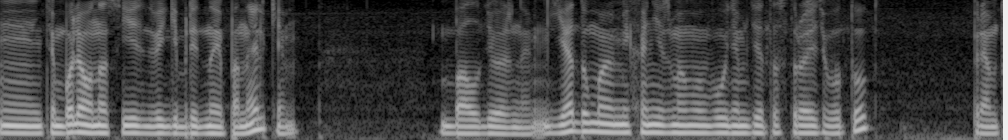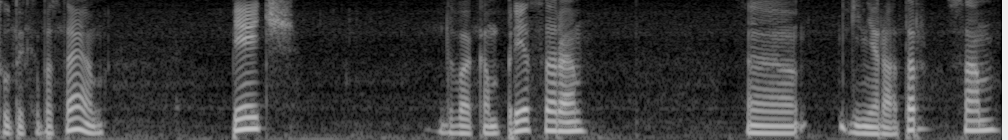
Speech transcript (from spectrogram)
Тем более у нас есть две гибридные панельки. Балдежные. Я думаю, механизмы мы будем где-то строить вот тут. Прям тут их и поставим. Печь. Два компрессора. Э, генератор сам.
